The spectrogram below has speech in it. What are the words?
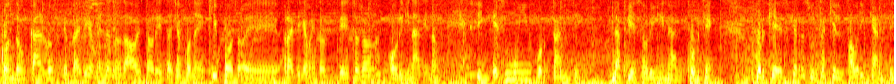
con Don Carlos que prácticamente nos ha dado esta orientación con equipos eh, prácticamente estos son originales, ¿no? Sí, es muy importante la pieza original. ¿Por qué? Porque es que resulta que el fabricante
